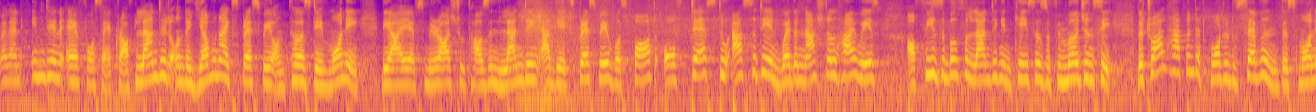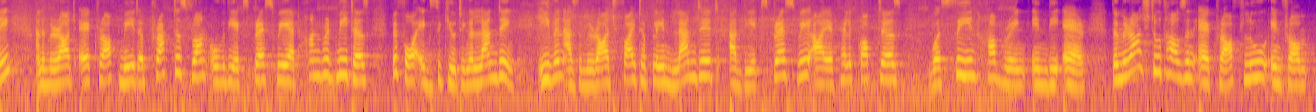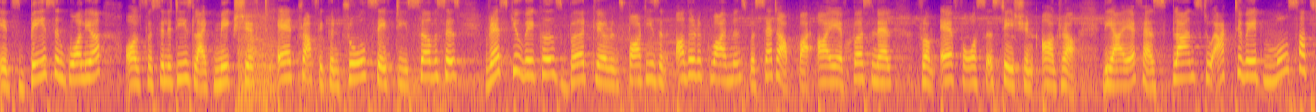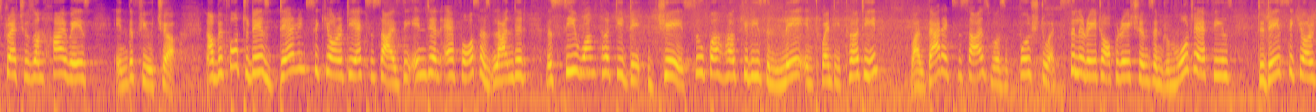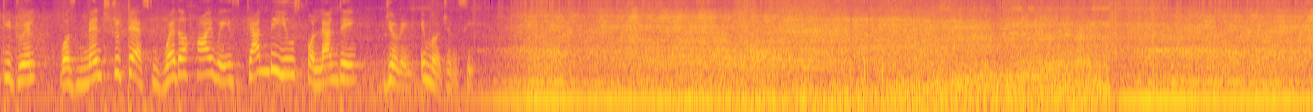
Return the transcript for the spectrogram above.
Well, an Indian Air Force aircraft landed on the Yamuna Expressway on Thursday morning. The IAF's Mirage 2000 landing at the expressway was part of tests to ascertain whether national highways are feasible for landing in cases of emergency. The trial happened at quarter to seven this morning and the Mirage aircraft made a practice run over the expressway at 100 meters before executing a landing. Even as the Mirage fighter plane landed at the expressway, IAF helicopters was seen hovering in the air. The Mirage 2000 aircraft flew in from its base in Gwalior. All facilities like makeshift air traffic control, safety services, rescue vehicles, bird clearance parties and other requirements were set up by IAF personnel from Air Force Station Agra. The IAF has plans to activate more such stretches on highways in the future. Now, before today's daring security exercise, the Indian Air Force has landed the C-130J Super Hercules in Leh in 2013. While that exercise was a push to accelerate operations in remote airfields, today's security drill was meant to test whether highways can be used for landing during emergency.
